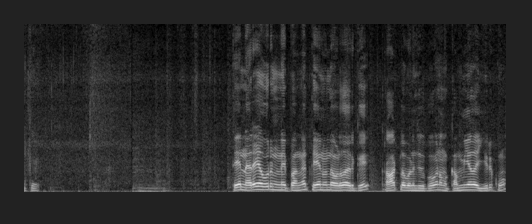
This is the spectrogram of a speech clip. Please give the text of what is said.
ஓகே. தேன் நிறைய வரும்னு நினைப்பாங்க. தேன் வந்து அவ்வளோதான் இருக்குது ராட்டில் விளைஞ்சது போக நம்ம கம்மியாக தான் இருக்கும்.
